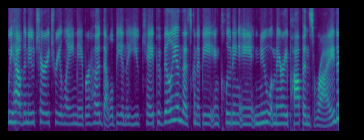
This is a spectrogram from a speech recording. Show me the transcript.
We have the new Cherry Tree Lane neighborhood that will be in the UK pavilion that's going to be including a new Mary Poppins ride.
